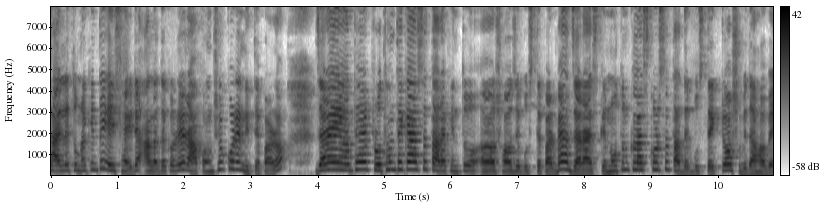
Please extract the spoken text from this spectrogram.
চাইলে তোমরা কিন্তু এই সাইডে আলাদা করে রাপ অংশ করে নিতে পারো। যারা এই অধ্যায়ে প্রথম থেকে আসছে তারা কিন্তু সহজে বুঝতে পারবে। আর যারা আজকে নতুন ক্লাস করছে, তাদের বুঝতে একটু অসুবিধা হবে।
